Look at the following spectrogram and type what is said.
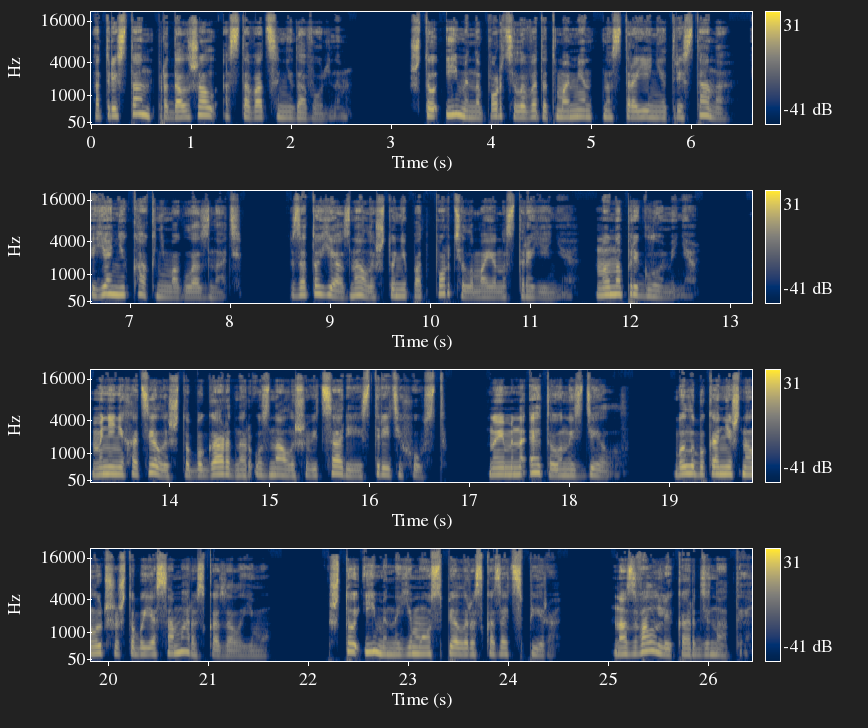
а Тристан продолжал оставаться недовольным. Что именно портило в этот момент настроение Тристана, я никак не могла знать. Зато я знала, что не подпортило мое настроение, но напрягло меня. Мне не хотелось, чтобы Гарднер узнал о Швейцарии из третьих уст, но именно это он и сделал. Было бы, конечно, лучше, чтобы я сама рассказала ему. Что именно ему успел рассказать Спира? Назвал ли координаты?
